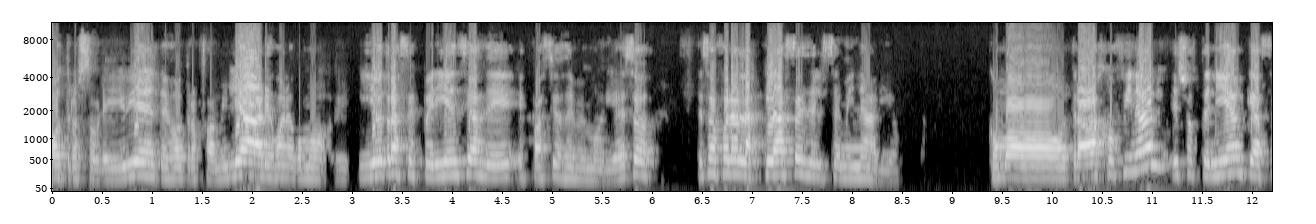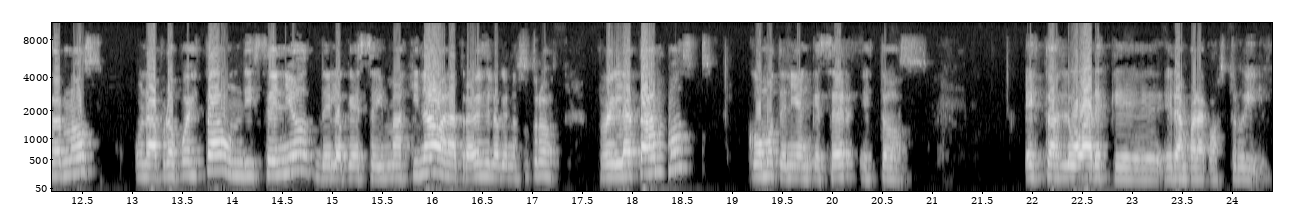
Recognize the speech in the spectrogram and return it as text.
otros sobrevivientes, otros familiares, bueno, como, y otras experiencias de espacios de memoria. Eso, esas fueron las clases del seminario. Como trabajo final, ellos tenían que hacernos una propuesta, un diseño de lo que se imaginaban a través de lo que nosotros relatamos, cómo tenían que ser estos, estos lugares que eran para construir.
